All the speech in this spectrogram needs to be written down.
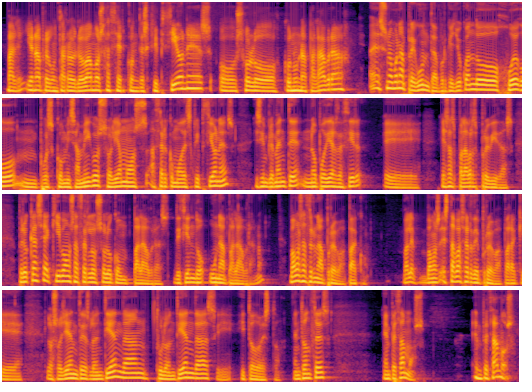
Vale, y una pregunta, Roy, ¿lo vamos a hacer con descripciones o solo con una palabra? Es una buena pregunta, porque yo cuando juego, mm, pues con mis amigos solíamos hacer como descripciones y simplemente no podías decir eh, esas palabras prohibidas. Pero casi aquí vamos a hacerlo solo con palabras, diciendo una palabra, ¿no? Vamos a hacer una prueba, Paco. ¿Vale? Vamos, esta va a ser de prueba para que los oyentes lo entiendan, tú lo entiendas y, todo esto. Entonces, empezamos. Empezamos.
